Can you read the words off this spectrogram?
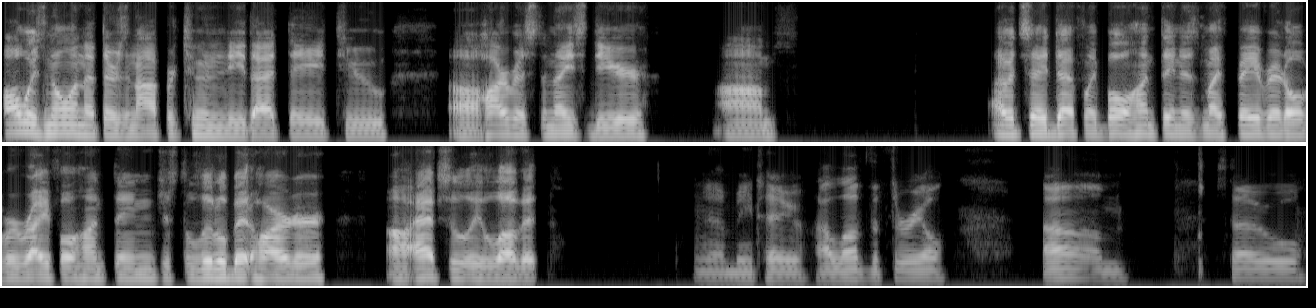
always knowing that there's an opportunity that day to uh, harvest a nice deer. Um, I would say definitely bow hunting is my favorite over rifle hunting, just a little bit harder. Uh, absolutely love it. Yeah, me too. I love the thrill. Um, so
